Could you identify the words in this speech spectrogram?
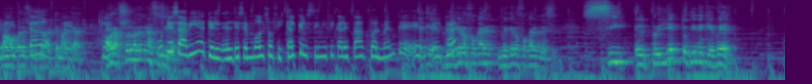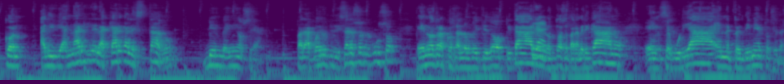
vamos a poder solucionar el tema eh, Ahora, solo para terminar, ¿Usted sabía que el, desembolso fiscal que significa el Estado actualmente es, el CAE? Me quiero, enfocar me quiero enfocar en eso. Si el proyecto tiene que ver con alivianarle la carga al Estado, bienvenido sea, para poder utilizar esos recursos en otras cosas, los 22 hospitales, los 12 panamericanos, en seguridad, en emprendimiento, etc.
